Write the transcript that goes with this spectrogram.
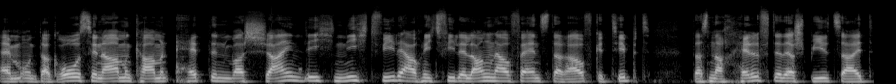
ähm, und da große Namen kamen, hätten wahrscheinlich nicht viele, auch nicht viele Langnau-Fans darauf getippt, dass nach Hälfte der Spielzeit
